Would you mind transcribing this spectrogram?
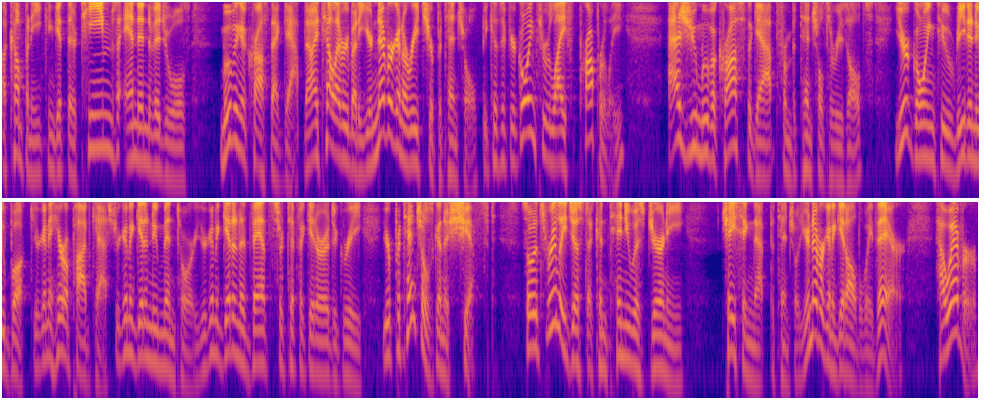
a company can get their teams and individuals moving across that gap. Now, I tell everybody you're never going to reach your potential because if you're going through life properly, as you move across the gap from potential to results, you're going to read a new book. You're going to hear a podcast. You're going to get a new mentor. You're going to get an advanced certificate or a degree. Your potential is going to shift. So, it's really just a continuous journey chasing that potential. You're never going to get all the way there. However,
